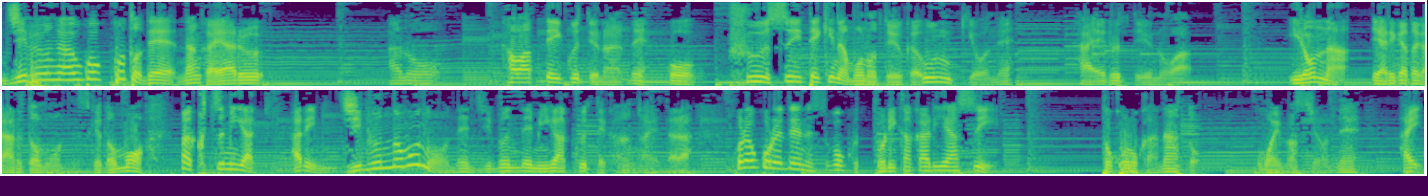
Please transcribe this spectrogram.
自分が動くことでなんかやる、あの、変わっていくっていうのはね、こう、風水的なものというか運気をね、変えるっていうのは、いろんなやり方があると思うんですけども、まあ、靴磨き、ある意味自分のものをね、自分で磨くって考えたら、これはこれでね、すごく取り掛かりやすいところかなと思いますよね。はい。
